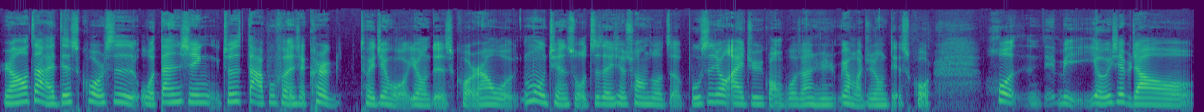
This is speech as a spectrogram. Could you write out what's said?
然后再来 Discord 是我担心，就是大部分一些 Kirk 推荐我用 Discord，然后我目前所知的一些创作者不是用 IG 广播专区，要么就用 Discord，或比有一些比较。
